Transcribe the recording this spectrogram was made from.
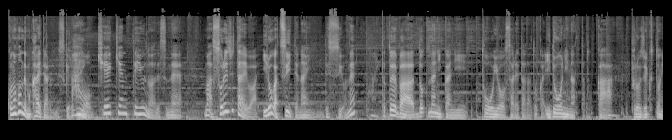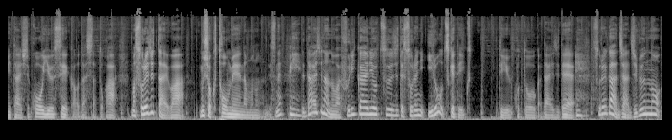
この本でも書いてあるんですけれども、はい、経験っていうのはですねまあそれ自体は色がついてないんですよね。はい、例えばど何かに登用されただとか異動になったとか、うんプロジェクトに対してこういう成果を出したとか、まあ、それ自体は無色透明なものなんですね。で大事なのは振り返りを通じてそれに色をつけていくっていうことが大事でそれがじゃあ自分の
